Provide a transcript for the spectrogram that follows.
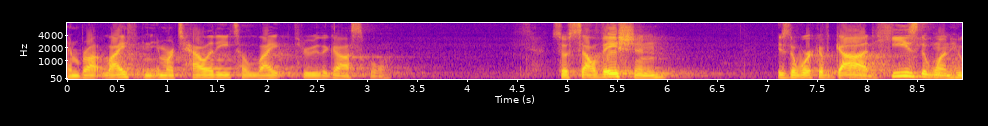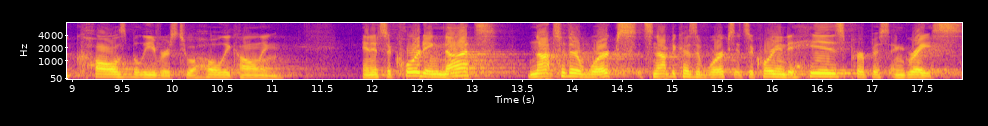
and brought life and immortality to light through the gospel. So salvation is the work of God. He's the one who calls believers to a holy calling. And it's according not, not to their works, it's not because of works, it's according to His purpose and grace.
